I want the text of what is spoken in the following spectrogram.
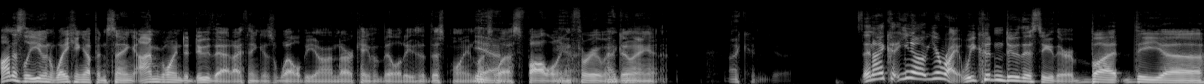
Honestly, even waking up and saying I'm going to do that, I think is well beyond our capabilities at this point, much Yeah. less following Yeah, through and couldn't doing it. i couldn't do it and I could, you know, you're right. We couldn't do this either. But the uh,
